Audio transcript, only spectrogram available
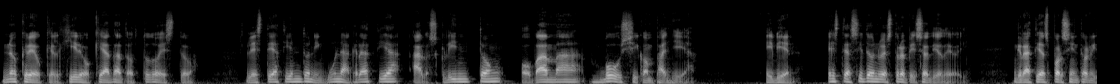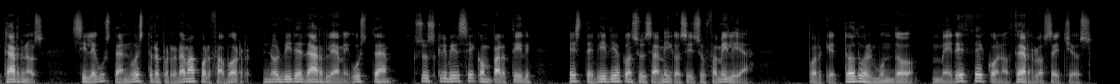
No creo que el giro que ha dado todo esto le esté haciendo ninguna gracia a los Clinton, Obama, Bush y compañía. Y bien, este ha sido nuestro episodio de hoy. Gracias por sintonizarnos. Si le gusta nuestro programa, por favor, no olvide darle a me gusta, suscribirse y compartir este vídeo con sus amigos y su familia porque todo el mundo merece conocer los hechos.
